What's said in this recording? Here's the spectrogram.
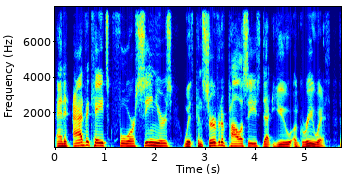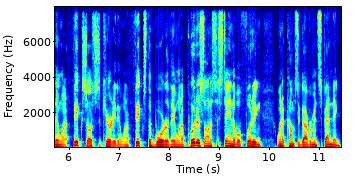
and it advocates for seniors with conservative policies that you agree with. They want to fix Social Security. They want to fix the border. They want to put us on a sustainable footing when it comes to government spending.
